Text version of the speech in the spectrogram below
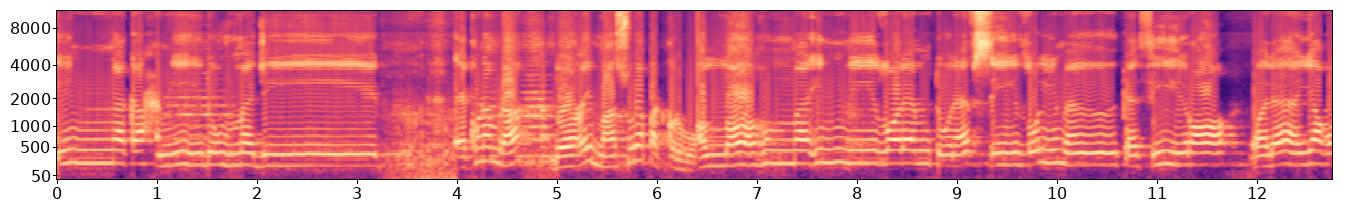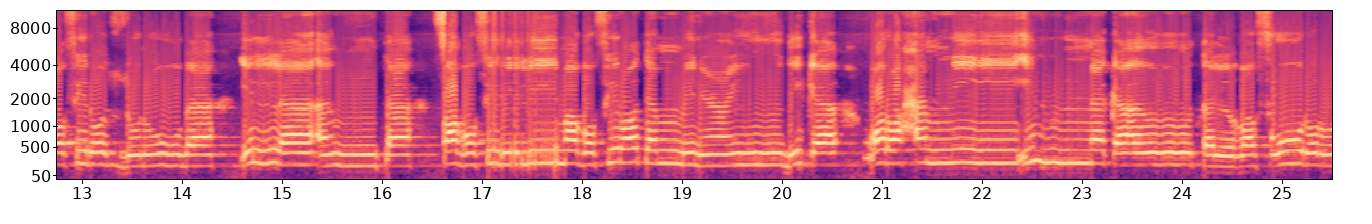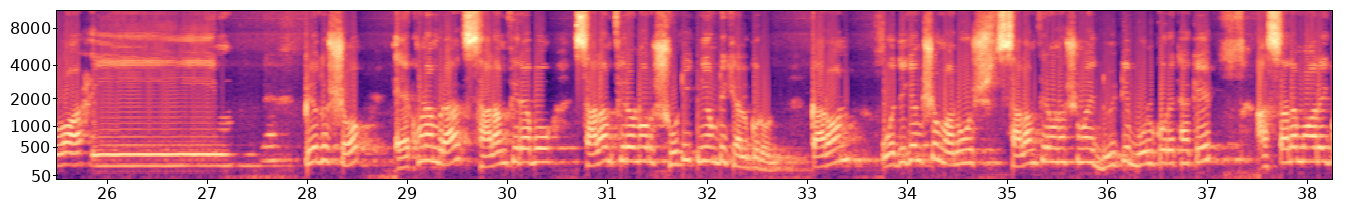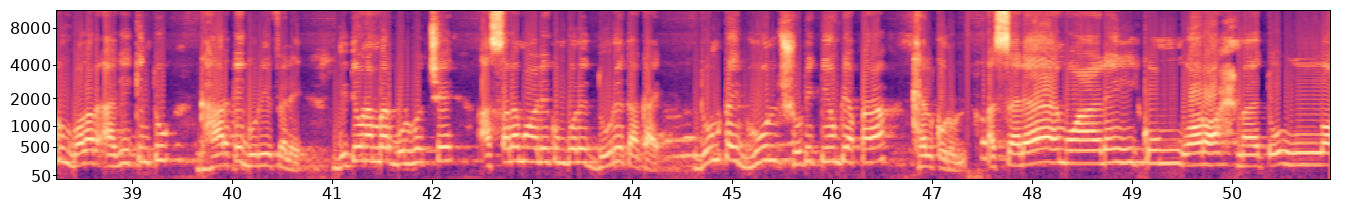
إنك حميد مجيد এখন আমরা দোয়ায়ে মাসুরা পাঠ করব আল্লাহুম্মা ইন্নী যালামতু নাফসি যুলমান কাসীরা ওয়া লা ইয়াগফিরু যুনুবা ইল্লা আনতা ফাগফির লি মাগফিরাতাম মিন ইনদিকা ওয়ারহামনি ইন্নাকা আনতাল গফুরুর রহিম প্রিয় দর্শক এখন আমরা সালাম ফিরাবো, সালাম ফিরানোর সঠিক নিয়মটি খেয়াল করুন। কারণ অধিকাংশ মানুষ সালাম ফিরানোর সময় দুইটি ভুল করে থাকে। আসসালামু আলাইকুম বলার আগে কিন্তু ঘাড়কে ঘুরিয়ে ফেলে। দ্বিতীয় নাম্বার ভুল হচ্ছে, আসসালামু আলাইকুম বলে দূরে তাকায়। দুটাই ভুল, সঠিক নিয়মটি আপনারা খেয়াল করুন। আসসালামু আলাইকুম ওয়া রাহমাতুল্লাহ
